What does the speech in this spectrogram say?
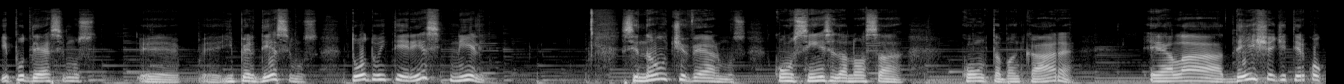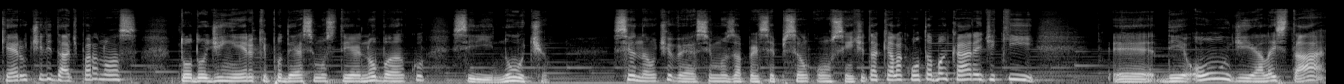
e pudéssemos é, é, e perdêssemos todo o interesse nele. Se não tivermos consciência da nossa conta bancária, ela deixa de ter qualquer utilidade para nós. Todo o dinheiro que pudéssemos ter no banco seria inútil se não tivéssemos a percepção consciente daquela conta bancária de que é, de onde ela está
